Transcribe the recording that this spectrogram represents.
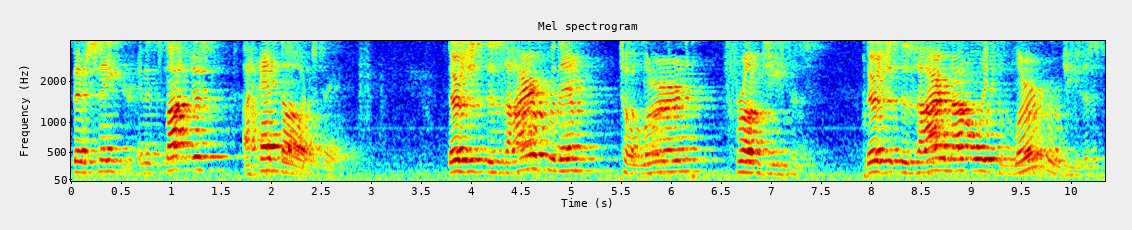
their Savior. And it's not just a head knowledge thing. There's a desire for them to learn from Jesus. There's a desire not only to learn from Jesus,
